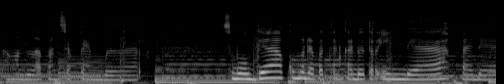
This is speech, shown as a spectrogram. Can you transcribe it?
tanggal 8 September. Semoga aku mendapatkan kado terindah pada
